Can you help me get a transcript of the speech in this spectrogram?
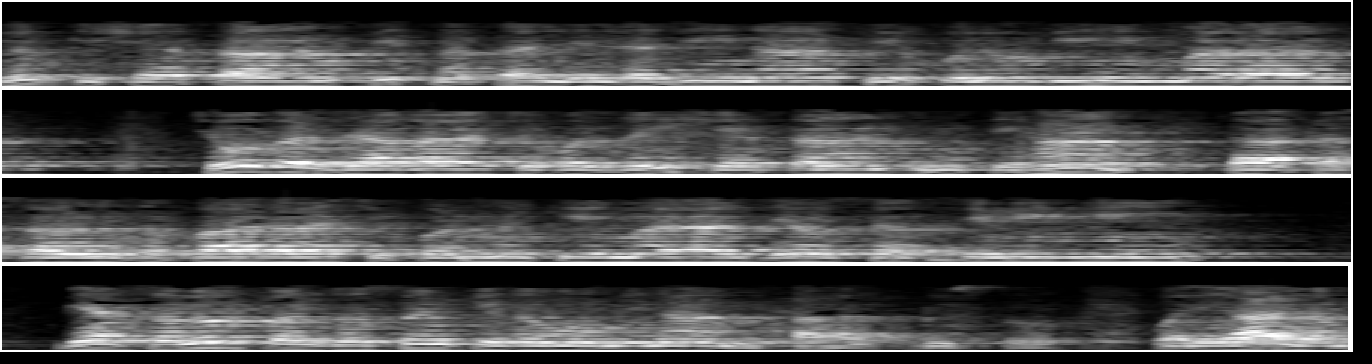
یلکی شیطان فتنکا للذین فی قلوبهم مرض. چوگر زیادہ چوگر زی شیطان امتحان دا کسان دپارا چپن کی مرض دیو سب زیوی بیا سلور پنزوسن کے دو مومنان حال رستو وليعلم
